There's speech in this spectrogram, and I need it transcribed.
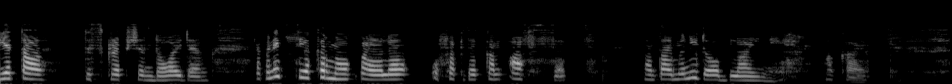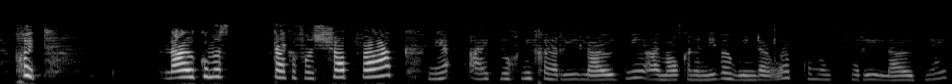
meta description daai ding. Ek wil net seker maak by hulle of ek dit kan afsit want hy moenie daar bly nie. OK. Goed. Nou kom ons kyk of ons shop werk. Nee, hy het nog nie gereload nie. Hy maak in 'n nuwe window oop. Kom ons reload net.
